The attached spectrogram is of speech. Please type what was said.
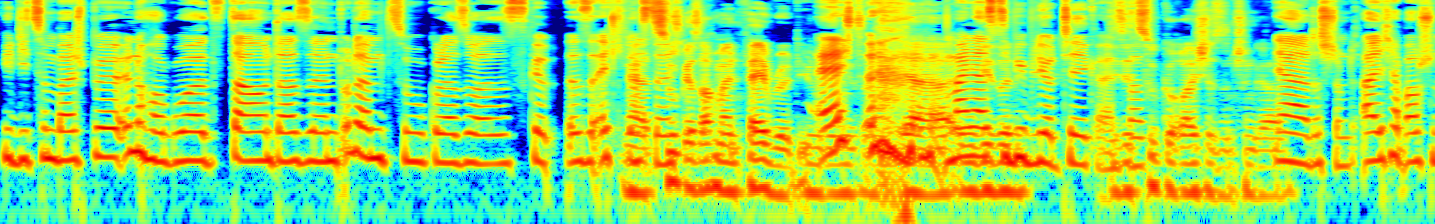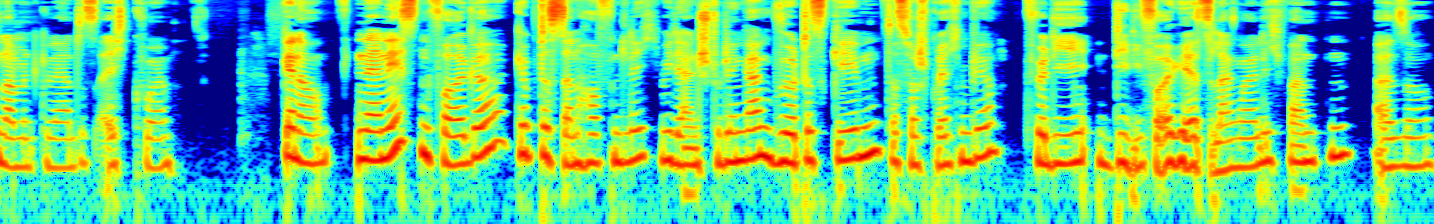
wie die zum Beispiel in Hogwarts da und da sind oder im Zug oder so. Also es gibt, es ist echt Ja, lustig. Zug ist auch mein Favorite übrigens. echt? Ja, Meiner ist so die Bibliothek Diese einfach. Zuggeräusche sind schon geil. Ja, das stimmt. Aber ich habe auch schon damit gelernt. Das ist echt cool. Genau. In der nächsten Folge gibt es dann hoffentlich wieder einen Studiengang. Wird es geben, das versprechen wir. Für die, die die Folge jetzt langweilig fanden. Also,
